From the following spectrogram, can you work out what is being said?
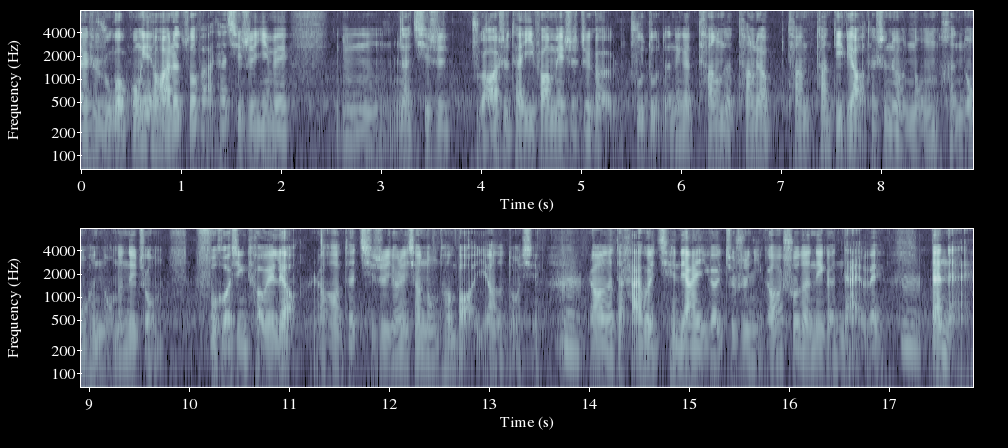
但是如果工业化的做法，它其实因为，嗯，那其实主要是它一方面是这个猪肚的那个汤的汤料汤汤底料，它是那种浓很浓很浓的那种复合型调味料，然后它其实有点像浓汤宝一样的东西，嗯，然后呢，它还会添加一个就是你刚刚说的那个奶味，嗯，淡奶，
